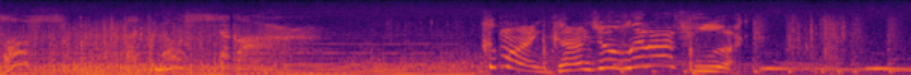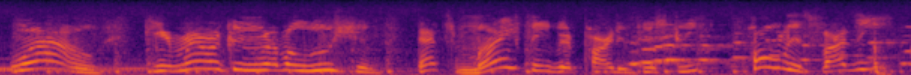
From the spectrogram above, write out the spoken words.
Close, but no cigar. Come on, Gonzo, let us look. Wow, the American Revolution. That's my favorite part of history. Hold this, Fozzie.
